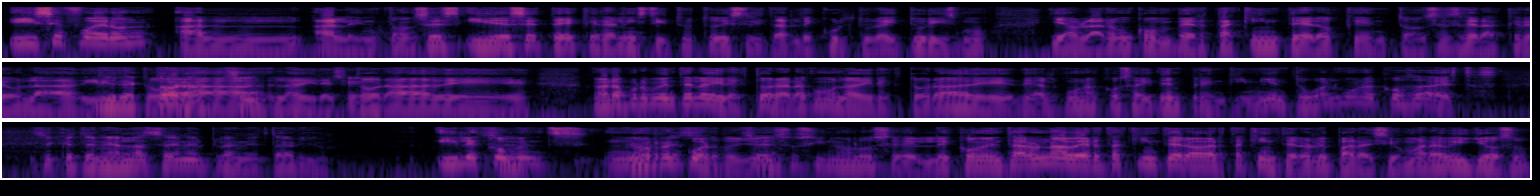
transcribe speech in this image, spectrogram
Y se fueron al, al, entonces IDCT, que era el Instituto Distrital de Cultura y Turismo, y hablaron con Berta Quintero, que entonces era, creo, la directora, la directora de, no era propiamente la directora, era como la directora de, de alguna cosa ahí de emprendimiento o alguna cosa de estas. Sí, que tenían la sede en el planetario. Y le no recuerdo, yo eso sí no lo sé. Le comentaron a Berta Quintero, a Berta Quintero le pareció maravilloso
